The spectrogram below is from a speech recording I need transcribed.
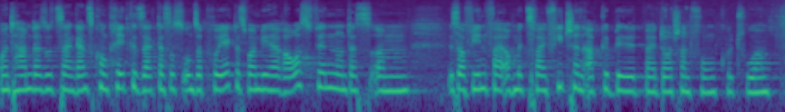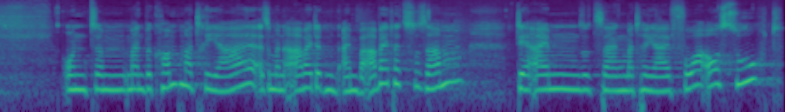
und haben da sozusagen ganz konkret gesagt, das ist unser Projekt, das wollen wir herausfinden und das ähm, ist auf jeden Fall auch mit zwei Featuren abgebildet bei Deutschlandfunk Kultur. Und ähm, man bekommt Material, also man arbeitet mit einem Bearbeiter zusammen, der einem sozusagen Material voraussucht.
